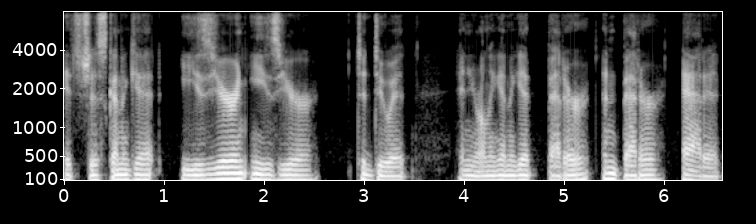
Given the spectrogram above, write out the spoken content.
it's just going to get easier and easier to do it. And you're only going to get better and better at it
